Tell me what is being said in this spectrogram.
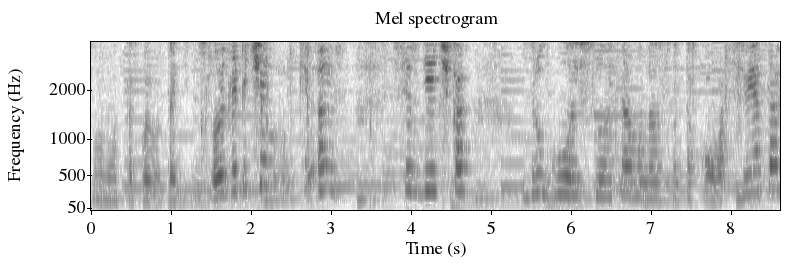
Вот такой вот один слой для печеньки. а, сердечко. Другой слой там у нас вот такого цвета.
